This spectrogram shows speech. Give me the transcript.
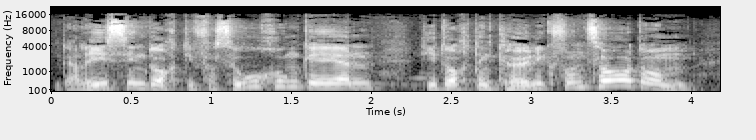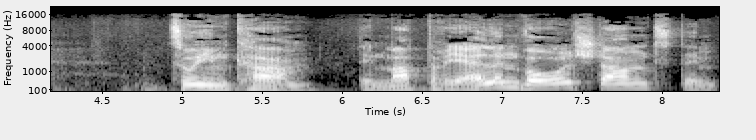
Und er ließ ihn durch die Versuchung gehen, die durch den König von Sodom zu ihm kam, den materiellen Wohlstand, dem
